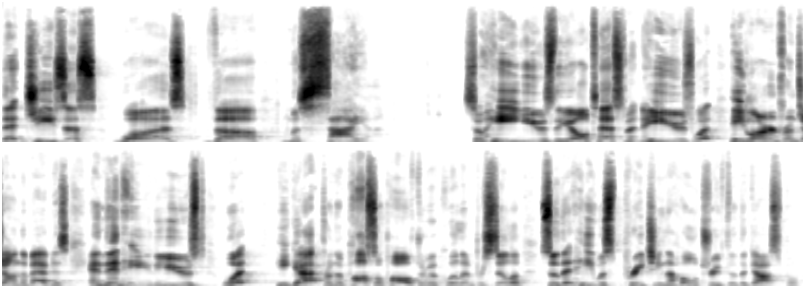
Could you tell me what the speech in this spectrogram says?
that Jesus was the Messiah. So he used the Old Testament. He used what he learned from John the Baptist. And then he used what he got from the Apostle Paul through Aquila and Priscilla so that he was preaching the whole truth of the gospel.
